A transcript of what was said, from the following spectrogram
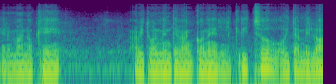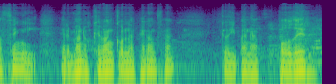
Hermanos que habitualmente van con el Cristo, hoy también lo hacen, y hermanos que van con la esperanza, que hoy van a poder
